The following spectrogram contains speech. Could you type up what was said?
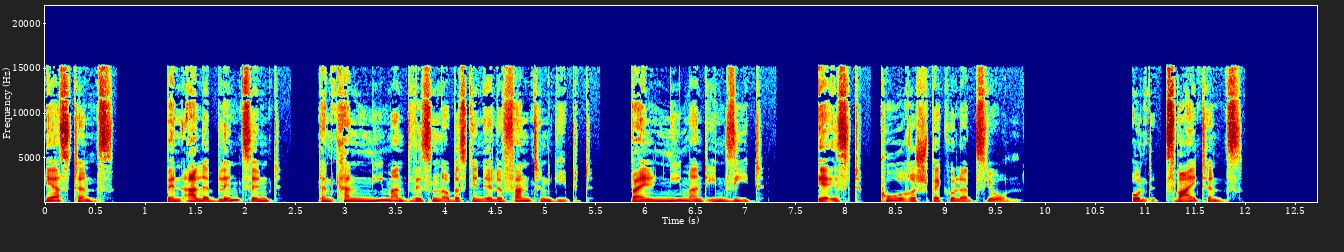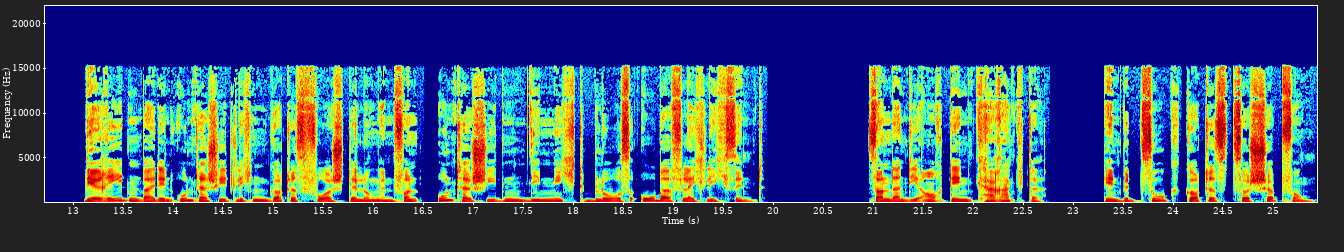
Erstens, wenn alle blind sind, dann kann niemand wissen, ob es den Elefanten gibt. weil niemand ihn sieht. Er ist pure Spekulation. Und zweitens, wir reden bei den unterschiedlichen Gottesvorstellungen von Unterschieden, die nicht bloß oberflächlich sind, sondern die auch den Charakter, den Bezug Gottes zur Schöpfung,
